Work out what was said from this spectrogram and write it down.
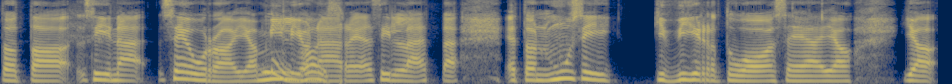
tota, siinä seuraajia, Niin miljonäärejä sillä, että, että on musiikkivirtuoseja ja, ja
